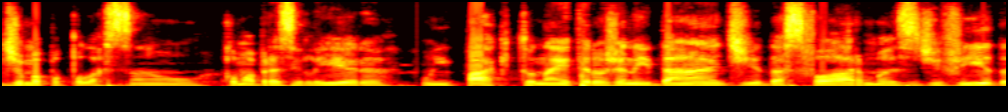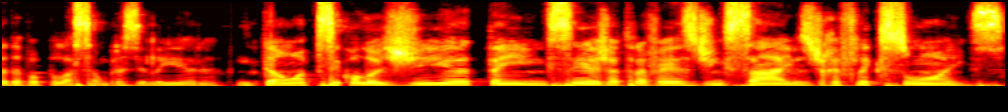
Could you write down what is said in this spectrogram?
de uma população como a brasileira, o impacto na heterogeneidade das formas de vida da população brasileira. Então, a psicologia tem, seja através de ensaios, de reflexões,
